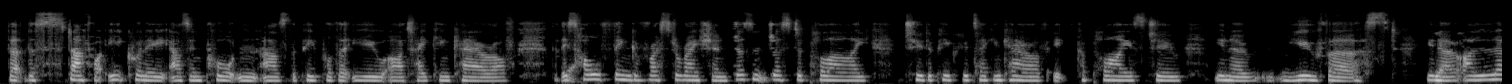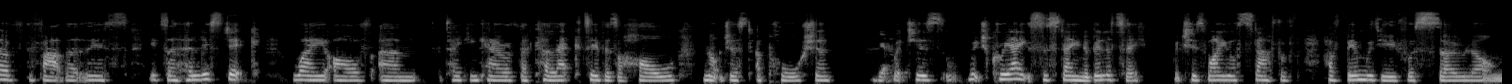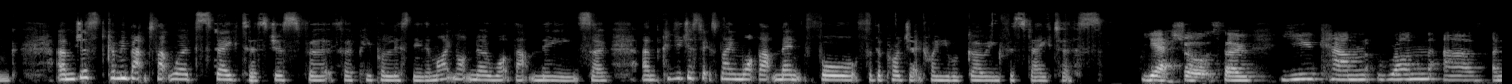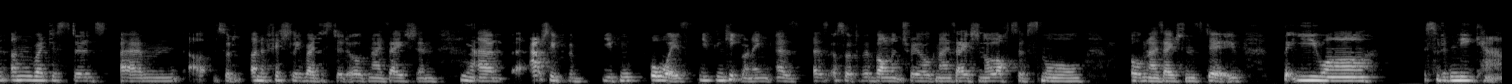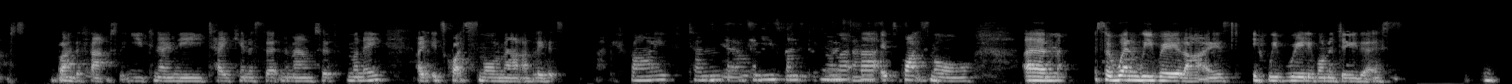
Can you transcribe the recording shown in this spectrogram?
that the staff are equally as important as the people that you are taking care of. That this yeah. whole thing of restoration doesn't just apply to the people you're taking care of, it applies to, you know, you first you know i love the fact that this it's a holistic way of um, taking care of the collective as a whole not just a portion yeah. which is which creates sustainability which is why your staff have, have been with you for so long. Um, just coming back to that word status, just for, for people listening, they might not know what that means. So um, could you just explain what that meant for, for the project when you were going for status? Yeah, sure. So you can run as an unregistered, um, sort of unofficially registered organisation. Yeah. Um, actually, for, you can always you can keep running as as a sort of a voluntary organisation. A lot of small organisations do, but you are sort of kneecapped by the fact that you can only take in a certain amount of money. It's quite a small amount. I believe it's maybe five, ten, yeah, something like that. It's quite small. Um, so when we realized if we really want to do this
